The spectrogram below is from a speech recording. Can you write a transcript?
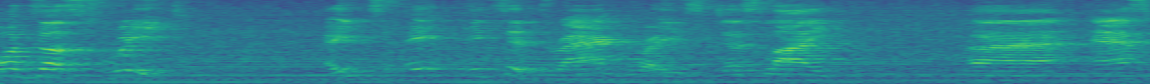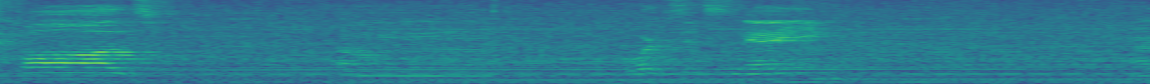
Forza Street. It's it, it's a drag race, just like uh, asphalt. Um, what's its name? I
